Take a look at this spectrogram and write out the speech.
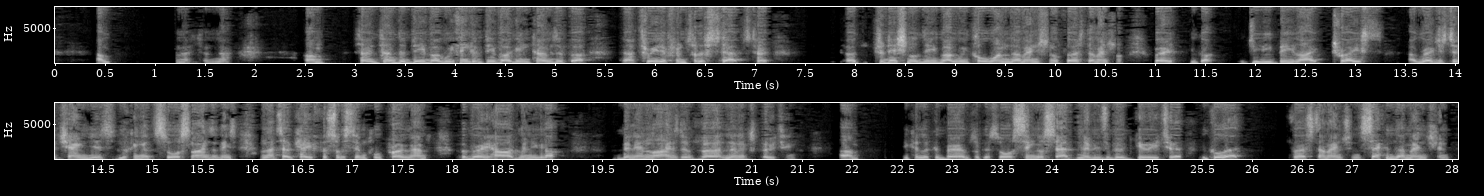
Um, um, so in terms of debug, we think of debug in terms of uh, uh, three different sort of steps to traditional debug we call one-dimensional, first-dimensional, where you've got GDB-like trace, register changes, looking at source lines and things. And that's okay for sort of simple programs, but very hard when you've got a billion lines of uh, Linux booting. Um, you can look at variables, look at source, single set, maybe there's a good GUI to it. We call that first dimension. Second dimension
